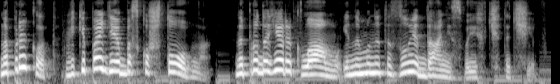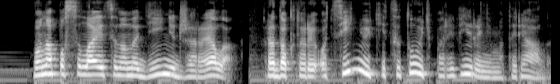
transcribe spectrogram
Наприклад, Вікіпедія безкоштовна, не продає рекламу і не монетизує дані своїх читачів. Вона посилається на надійні джерела, редактори оцінюють і цитують перевірені матеріали.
